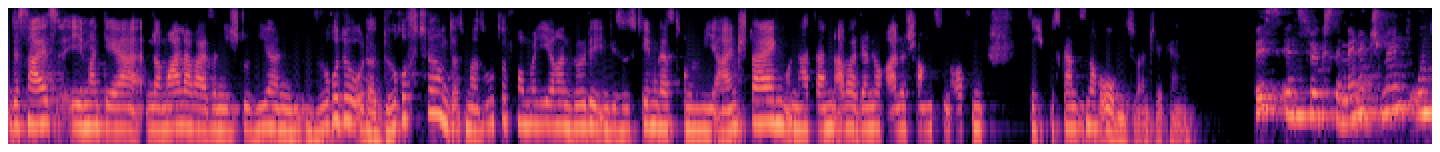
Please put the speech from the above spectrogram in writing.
Das heißt, jemand, der normalerweise nicht studieren würde oder dürfte, um das mal so zu formulieren, würde in die Systemgastronomie einsteigen und hat dann aber dennoch alle Chancen offen, sich bis ganz nach oben zu entwickeln bis ins höchste Management und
